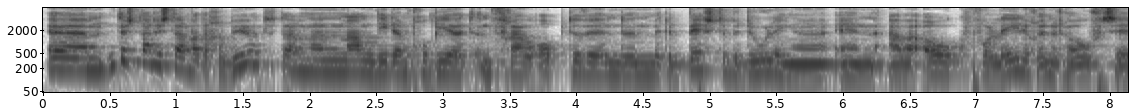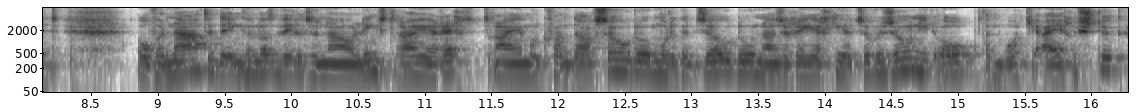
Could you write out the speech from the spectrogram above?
Um, dus dat is dan wat er gebeurt. Dan een man die dan probeert een vrouw op te winden met de beste bedoelingen en maar ook volledig in het hoofd zit over na te denken. Wat wil ze nou? Links draaien, rechts draaien. Moet ik vandaag zo doen? Moet ik het zo doen? Nou, ze reageert sowieso niet op. Dan wordt je eigen stuk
